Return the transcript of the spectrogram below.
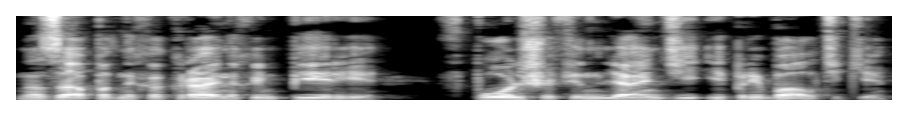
на западных окраинах империи, в Польше, Финляндии и Прибалтике.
